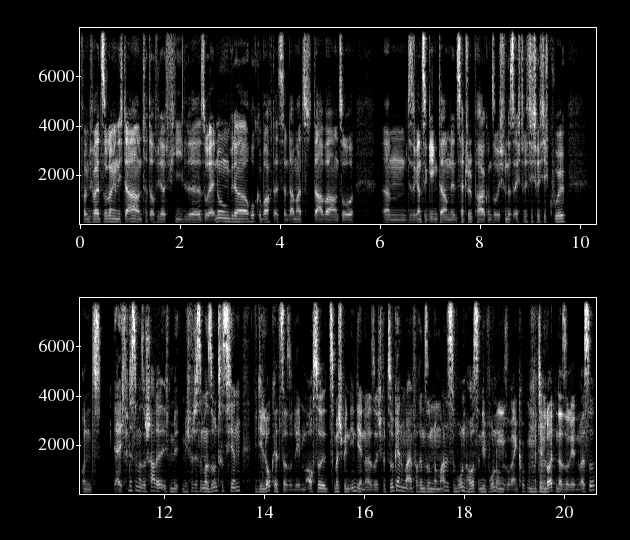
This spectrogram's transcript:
Vor allem, ich war jetzt so lange nicht da und hat auch wieder viele so Erinnerungen wieder hochgebracht, als ich dann damals da war und so. Ähm, diese ganze Gegend da um den Central Park und so. Ich finde das echt richtig, richtig cool. Und ja, ich finde das immer so schade. Ich, mich würde das immer so interessieren, wie die Locals da so leben. Auch so zum Beispiel in Indien. Also ich würde so gerne mal einfach in so ein normales Wohnhaus in die Wohnung so reingucken und mit den Leuten da so reden, weißt du?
